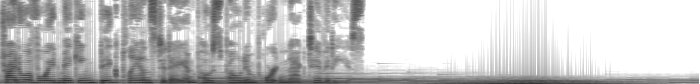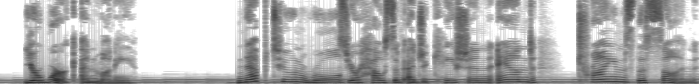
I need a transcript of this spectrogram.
Try to avoid making big plans today and postpone important activities. Your work and money. Neptune rules your house of education and trines the sun,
